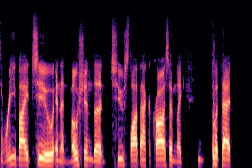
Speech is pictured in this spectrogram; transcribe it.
three by two and then motion the two slot back across and like put that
